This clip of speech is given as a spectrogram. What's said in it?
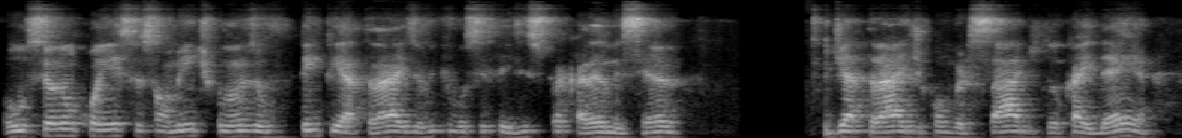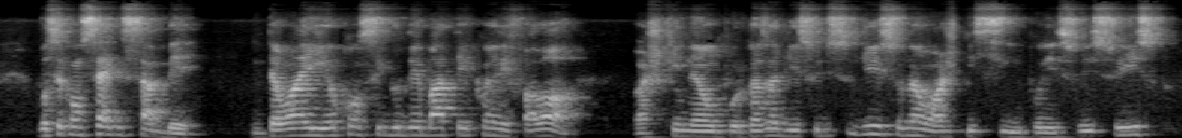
ou se eu não conheço pessoalmente, pelo menos eu tento ir atrás, eu vi que você fez isso pra caramba esse ano, de ir atrás, de conversar, de trocar ideia, você consegue saber. Então aí eu consigo debater com ele e falar, ó, eu acho que não por causa disso, disso, disso, não, acho que sim por isso, isso, isso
